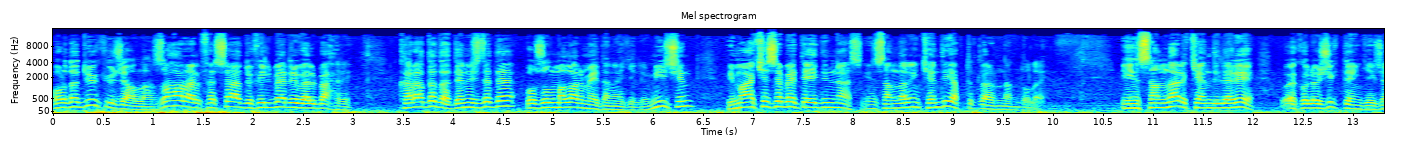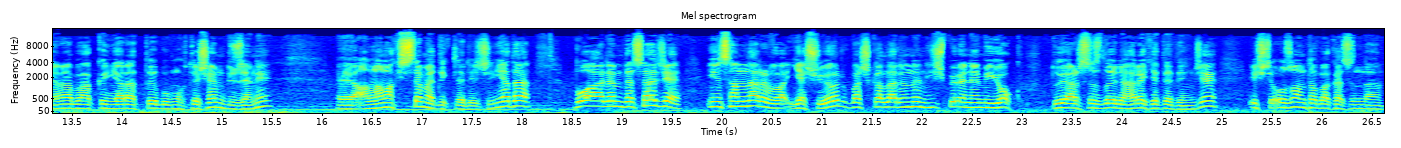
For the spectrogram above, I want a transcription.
Orada diyor ki Yüce Allah Zaharal fesadu fil berri vel bahri Karada da denizde de bozulmalar meydana geliyor. Niçin? Bima kesebet eydin nas. İnsanların kendi yaptıklarından dolayı. İnsanlar kendileri bu ekolojik dengeyi Cenab-ı Hakk'ın yarattığı bu muhteşem düzeni e, anlamak istemedikleri için ya da bu alemde sadece insanlar yaşıyor, başkalarının hiçbir önemi yok duyarsızlığıyla hareket edince işte ozon tabakasından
